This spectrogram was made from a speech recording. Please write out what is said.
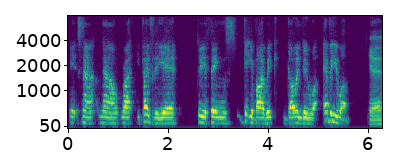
It's now now right. You play for the year, do your things, get your bye week, go and do whatever you want. Yeah,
